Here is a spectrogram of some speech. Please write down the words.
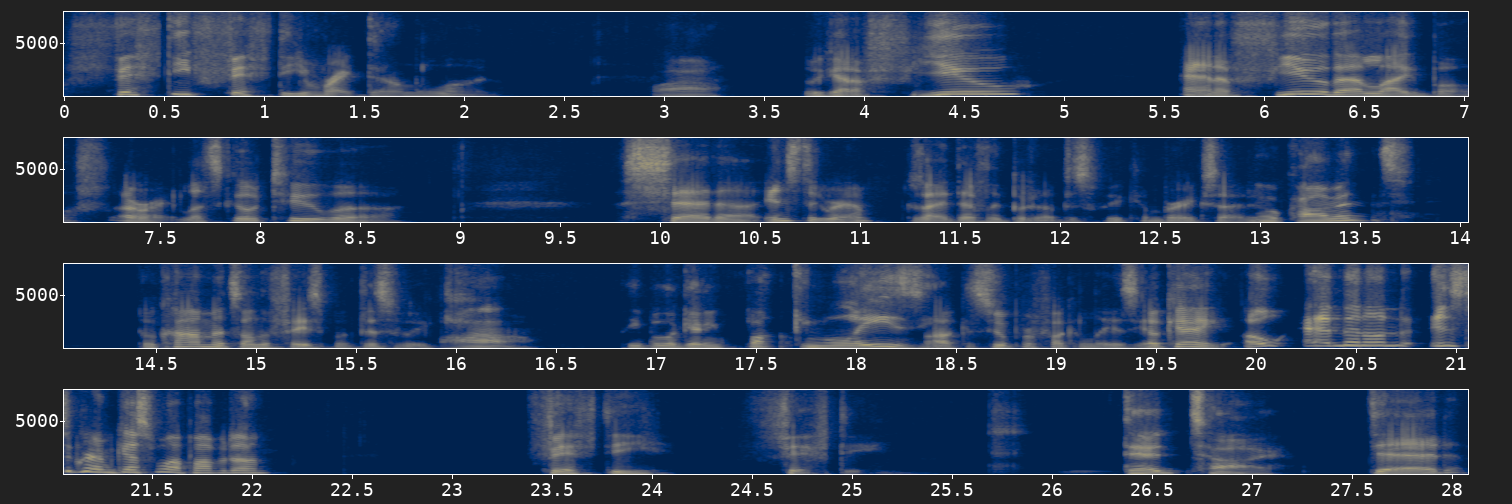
50 50 right down the line. Wow. We got a few and a few that like both. All right, let's go to uh, said uh, Instagram because I definitely put it up this week. I'm very excited. No comments? No comments on the Facebook this week. Wow. People are getting fucking lazy. Fucking super fucking lazy. Okay. Oh, and then on Instagram, guess what, Papa Don? 50 50. Dead tie. Dead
